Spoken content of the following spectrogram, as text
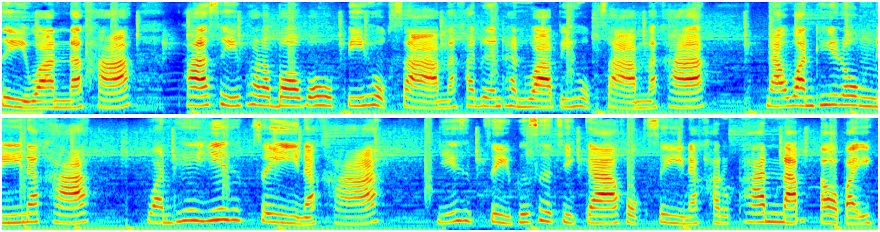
14 วันนะคะ ภาษีพรบปี 63 นะคะ เดือนธันวาปี 63 นะคะณวันที่ลงนี้นะคะ วันที่ 24 นะคะ 24 พฤศจิกา 64 นะคะ ทุกท่านนับต่อไปอีก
